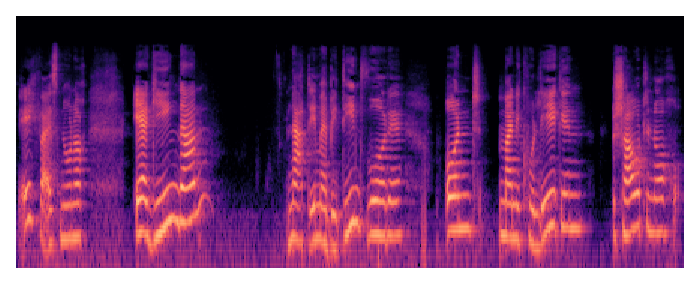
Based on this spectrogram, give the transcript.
Ich weiß nur noch, er ging dann, nachdem er bedient wurde, und meine Kollegin schaute noch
